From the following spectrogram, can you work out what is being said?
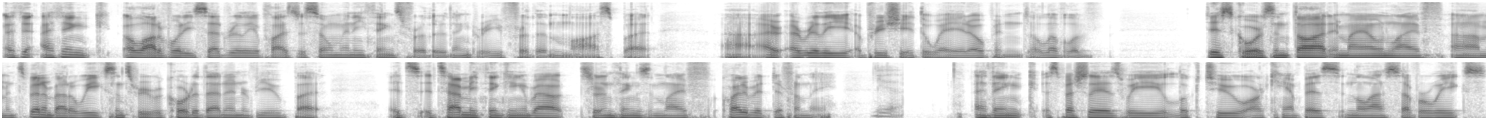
I think I think a lot of what he said really applies to so many things further than grief, further than loss. But uh, I, I really appreciate the way it opened a level of discourse and thought in my own life. Um, it's been about a week since we recorded that interview, but it's it's had me thinking about certain things in life quite a bit differently. yeah. I think, especially as we look to our campus in the last several weeks,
